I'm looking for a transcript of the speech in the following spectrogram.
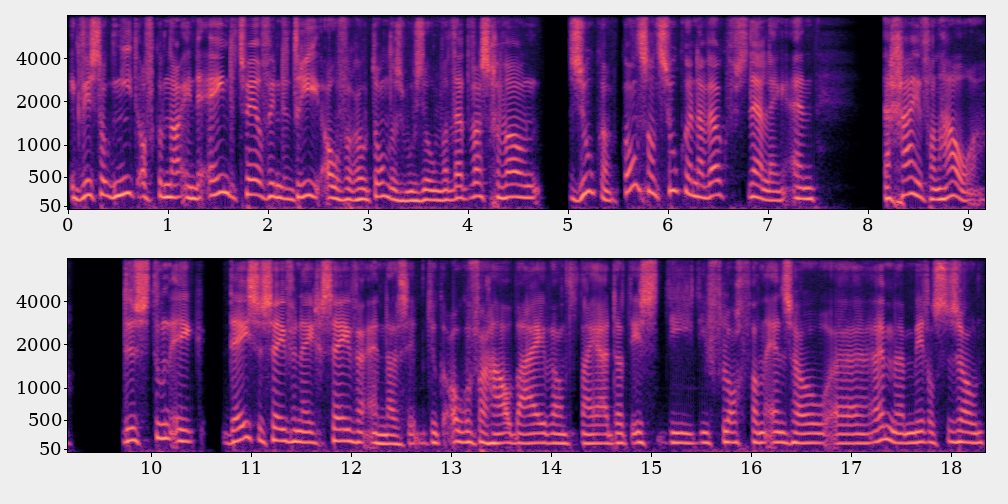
Ik wist ook niet of ik hem nou in de 1, de 2 of in de 3 over rotondes moest doen. Want dat was gewoon zoeken. Constant zoeken naar welke versnelling. En daar ga je van houden. Dus toen ik deze 797, en daar zit natuurlijk ook een verhaal bij. Want nou ja, dat is die, die vlog van Enzo, eh, hè, mijn middelste zoon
